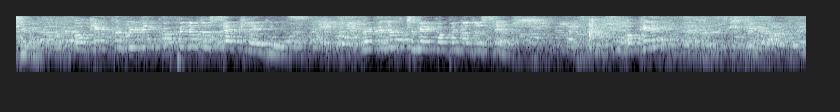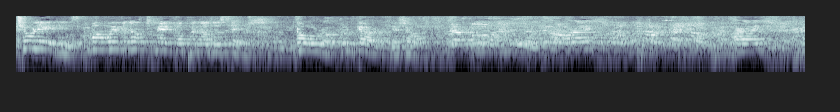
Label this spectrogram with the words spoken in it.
Okay, could we make up another set, ladies? We have enough to make up another set. Okay? Two ladies. Come on, we have enough to make up another set. Nora, good girl, get up. Alright? Alright?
